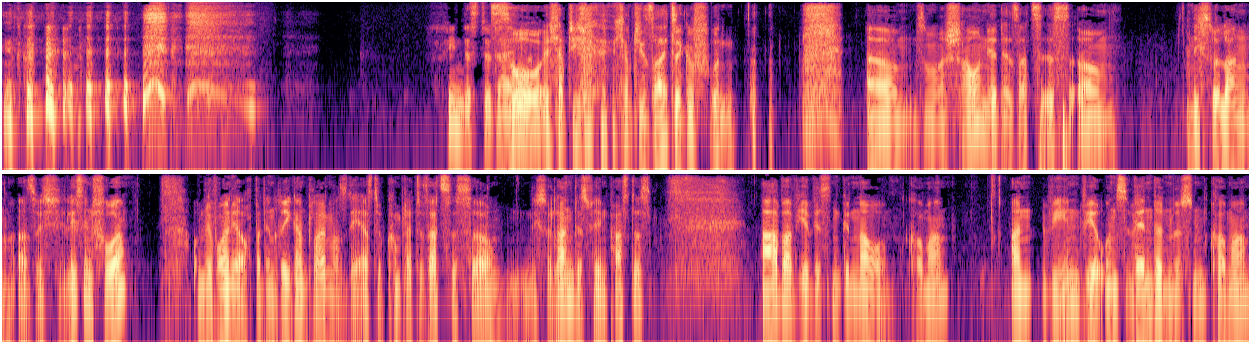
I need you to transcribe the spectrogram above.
Findest du da? So, ich habe die, ich habe die Seite gefunden. ähm, sollen wir mal schauen. Ja, der Satz ist ähm, nicht so lang. Also ich lese ihn vor. Und wir wollen ja auch bei den Regeln bleiben. Also der erste komplette Satz ist äh, nicht so lang, deswegen passt es. Aber wir wissen genau, Komma, an wen wir uns wenden müssen, Komma,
